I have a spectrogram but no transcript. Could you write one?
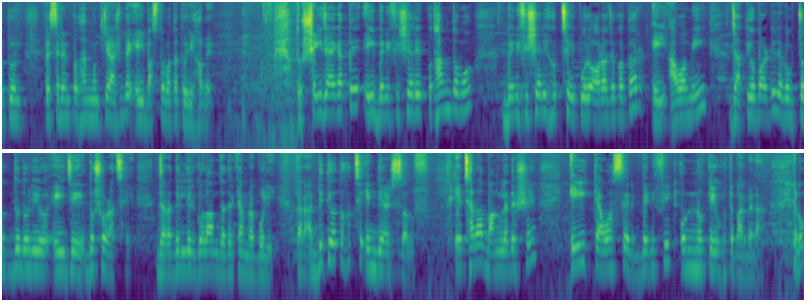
নতুন প্রেসিডেন্ট প্রধানমন্ত্রী আসবে, এই বাস্তবতা তৈরি হবে। তো সেই জায়গাতে এই বেনিফিশিয়ারির প্রধানতম বেনিফিশিয়ারি হচ্ছে এই পুরো অরাজকতার এই আওয়ামী জাতীয় পার্টির এবং চোদ্দ দলীয় এই যে দোসর আছে, যারা দিল্লির গোলাম যাদেরকে আমরা বলি, তারা। দ্বিতীয়ত হচ্ছে ইন্ডিয়ার সেলফ। এছাড়া বাংলাদেশে এই ক্যাওয়াসের বেনিফিট অন্য কেউ হতে পারবে না। এবং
